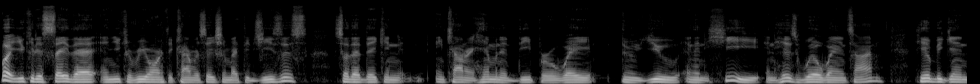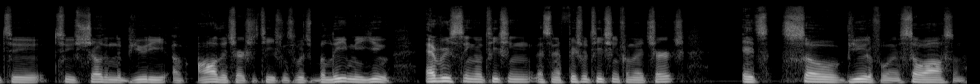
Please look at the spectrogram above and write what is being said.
But you could just say that and you could reorient the conversation back to Jesus so that they can encounter him in a deeper way through you. And then he in his will way and time he'll begin to to show them the beauty of all the church's teachings which believe me you every single teaching that's an official teaching from the church it's so beautiful and so awesome.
